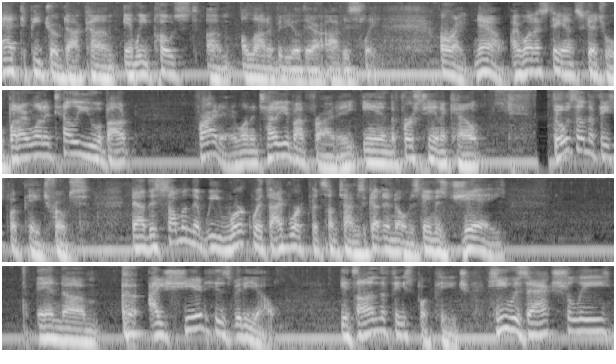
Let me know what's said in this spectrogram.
at depetro.com, and we post um, a lot of video there, obviously. All right, now I want to stay on schedule, but I want to tell you about Friday. I want to tell you about Friday and the first-hand account. Those on the Facebook page, folks. Now, there's someone that we work with. I've worked with sometimes. I've gotten to know him. His name is Jay and um, I shared his video. It's on the Facebook page. He was actually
